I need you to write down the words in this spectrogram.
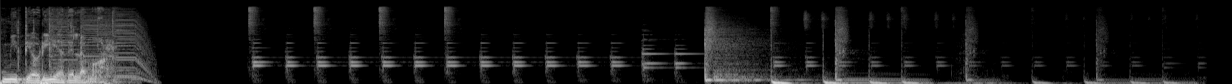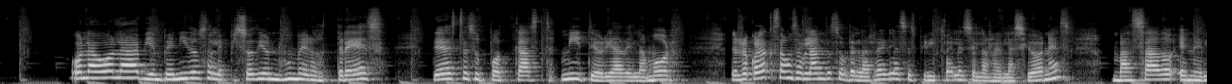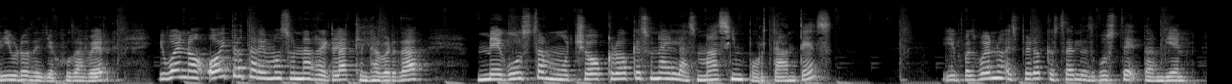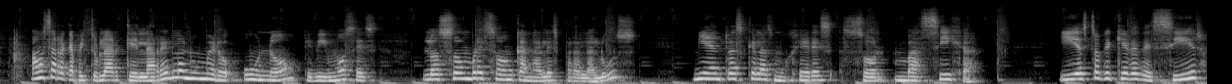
Mi teoría del amor. Hola, hola, bienvenidos al episodio número 3 de este su podcast, Mi teoría del amor. Les recuerdo que estamos hablando sobre las reglas espirituales de las relaciones, basado en el libro de Yehuda Berg. Y bueno, hoy trataremos una regla que la verdad me gusta mucho, creo que es una de las más importantes. Y pues bueno, espero que a ustedes les guste también. Vamos a recapitular que la regla número uno que vimos es los hombres son canales para la luz, mientras que las mujeres son vasija. ¿Y esto qué quiere decir?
